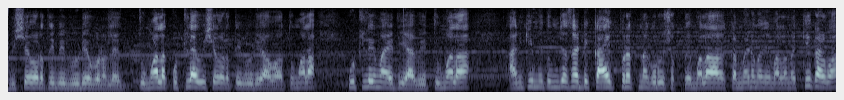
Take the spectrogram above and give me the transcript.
विषयावरती मी व्हिडिओ बनवले तुम्हाला कुठल्या विषयावरती व्हिडिओ हवा? तुम्हाला कुठली माहिती हवी? तुम्हाला आणखी मी तुमच्यासाठी काय प्रयत्न करू शकतो मला कमेंटमध्ये मला नक्की कळवा.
